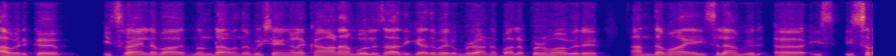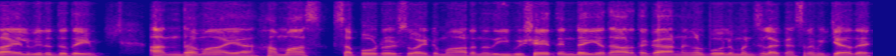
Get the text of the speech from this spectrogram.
അവർക്ക് ഇസ്രായേലിന്റെ ഭാഗത്തു നിന്നുണ്ടാവുന്ന വിഷയങ്ങളെ കാണാൻ പോലും സാധിക്കാതെ വരുമ്പോഴാണ് പലപ്പോഴും അവർ അന്ധമായ ഇസ്ലാം ഇസ്രായേൽ വിരുദ്ധതയും അന്ധമായ ഹമാസ് സപ്പോർട്ടേഴ്സുമായിട്ട് മാറുന്നത്. ഈ വിഷയത്തിന്റെ യഥാർത്ഥ കാരണങ്ങൾ പോലും മനസ്സിലാക്കാൻ ശ്രമിക്കാതെ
